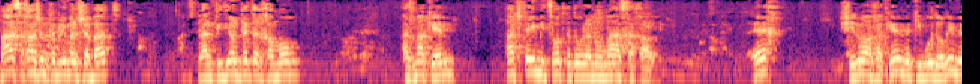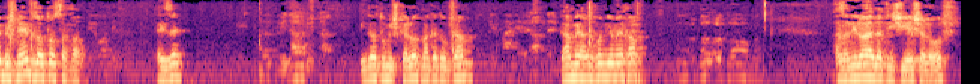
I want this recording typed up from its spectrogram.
מה השכר שמקבלים על שבת? ועל פדיון פטר חמור? אז מה כן? רק שתי מצוות כתוב לנו מה השכר. איך? שילוח הקן וכיבוד הורים, ובשניהם זה אותו שכר. איזה? מידות ומשקלות, מה כתוב שם? גם יאריכון ימיך? אז אני לא ידעתי שיש שלוש,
